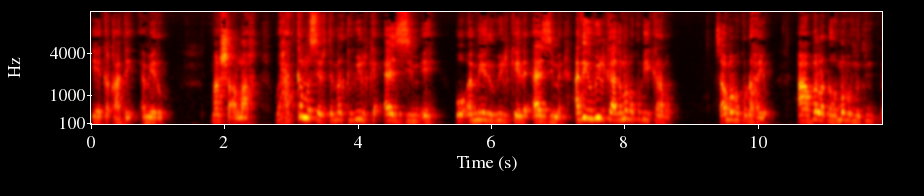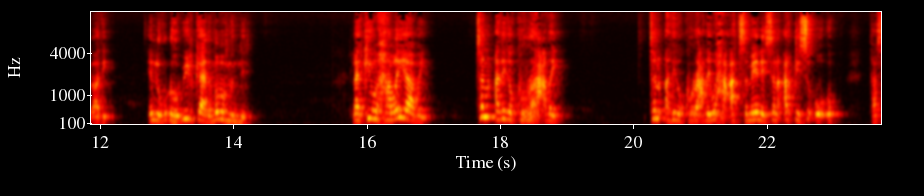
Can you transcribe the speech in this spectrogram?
iyay ka qaaday amiiro. Maasha allah waxaad ka maseyrtay marka wiilka aazim ah oo amiiro wiilkeeda aazima. Adiga wiilkaada maba ku dhihi karaba saa maba ku dhahayo. Aabba la dhaho maba mudnid adi in lagu dhaho wiilkaada maba mudnid. Laakiin waxaa la yaabay tan adiga ku raacday tan adiga ku raacday waxa aad samaynaysana arkaysa oo og. Taas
